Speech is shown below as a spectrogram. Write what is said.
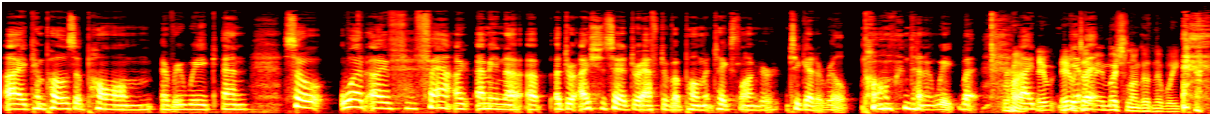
I compose a poem every week. And so what I've found, I, I mean, a, a, a, I should say a draft of a poem. It takes longer to get a real poem than a week, but right. it, it would take me much longer than a week.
